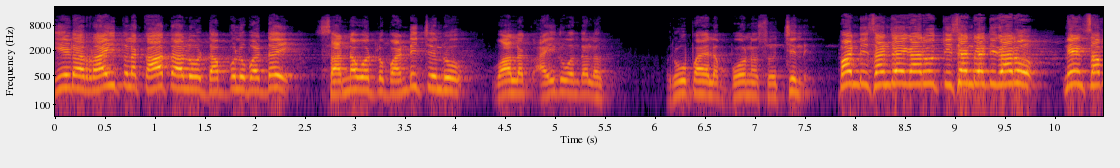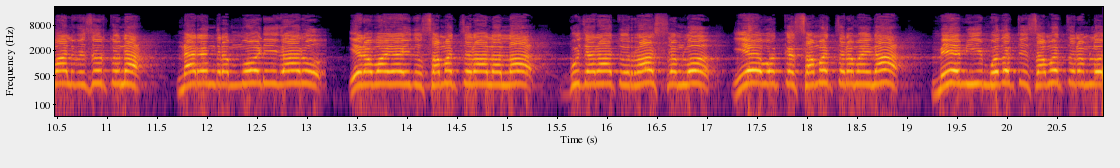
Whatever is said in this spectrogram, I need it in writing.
ఈడ రైతుల ఖాతాలో డబ్బులు పడ్డాయి. సన్న ఒట్లు పండించిండ్రు. వాళ్ళకు ఐదు వందల రూపాయల బోనస్ వచ్చింది. బండి సంజయ్ గారు కిషన్ రెడ్డి గారు నేను సవాల్ విసురుతున్నా. నరేంద్ర మోడీ గారు ఇరవై ఐదు సంవత్సరాలల్లా గుజరాత్ రాష్ట్రంలో ఏ ఒక్క సంవత్సరమైనా మేము ఈ మొదటి సంవత్సరంలో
